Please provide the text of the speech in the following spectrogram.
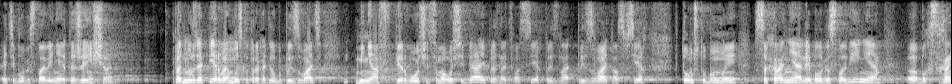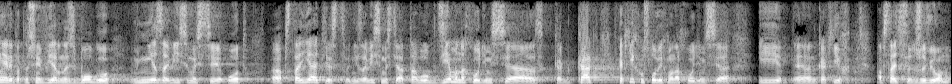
эти благословения этой женщины. Поэтому, друзья, первая мысль, которую я хотел бы призвать меня в первую очередь самого себя и признать вас всех, признать, призвать нас всех в том, чтобы мы сохраняли благословение, э, сохраняли, точнее, верность Богу вне зависимости от обстоятельств, вне зависимости от того, где мы находимся, как, как, в каких условиях мы находимся и э, каких обстоятельствах живем.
